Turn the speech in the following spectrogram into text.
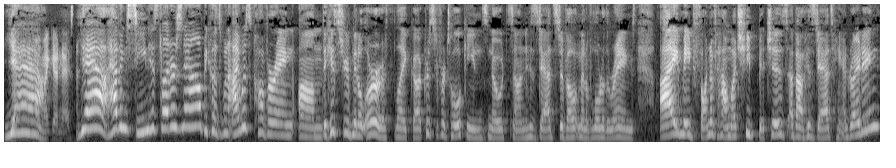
Yeah. oh my goodness. Yeah, having seen his letters now, because when I was covering um, the history of Middle Earth, like uh, Christopher Tolkien's notes on his dad's development of Lord of the Rings, I made fun of how much he bitches about his dad's handwriting.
